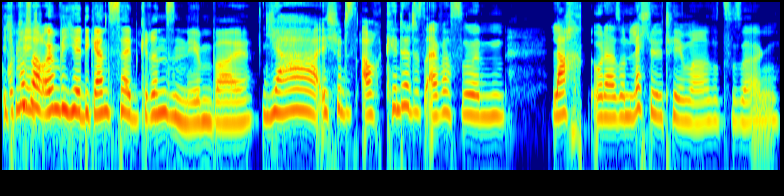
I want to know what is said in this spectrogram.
Ich okay. muss auch irgendwie hier die ganze Zeit grinsen nebenbei. Ja, ich finde es auch, Kindheit ist einfach so ein Lach- oder so ein Lächelthema sozusagen.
